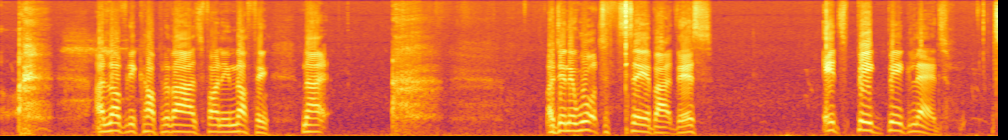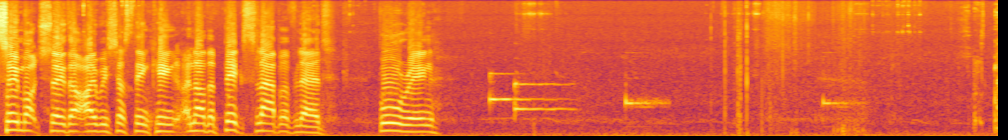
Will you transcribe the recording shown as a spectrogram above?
A lovely couple of hours finding nothing. Now, I don't know what to say about this. It's big, big lead. So much so that I was just thinking another big slab of lead. Boring.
